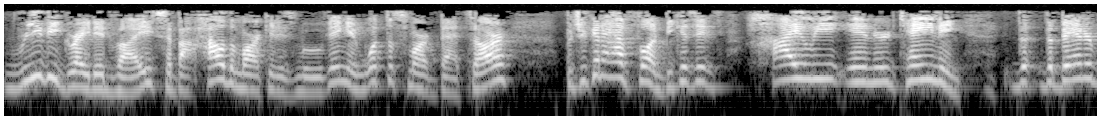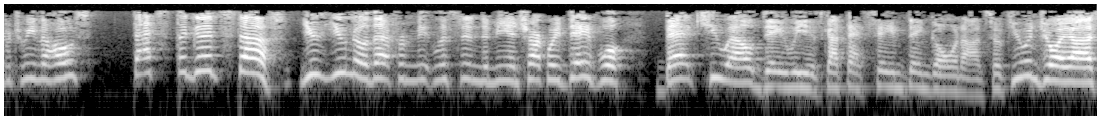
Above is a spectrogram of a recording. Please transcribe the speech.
really great advice about how the market is moving and what the smart bets are, but you're gonna have fun because it's highly entertaining. The, the banner between the hosts, that's the good stuff. You you know that from me, listening to me and Shockwave Dave. Well, BetQL Daily has got that same thing going on. So if you enjoy us,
